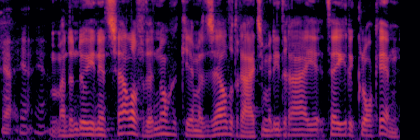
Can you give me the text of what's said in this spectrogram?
ja, ja, ja. Maar dan doe je hetzelfde, nog een keer met hetzelfde draadje, maar die draai je tegen de klok in.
